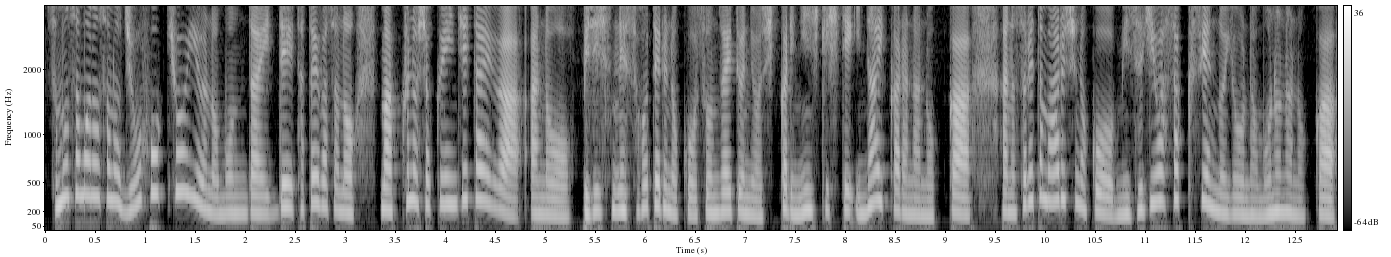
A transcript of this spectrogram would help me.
そもそものその情報共有の問題で、例えばその、まあ、区の職員自体が、あの、ビジネスホテルのこう存在というのをしっかり認識していないからなのか、あの、それともある種のこう、水際作戦のようなものなのか、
